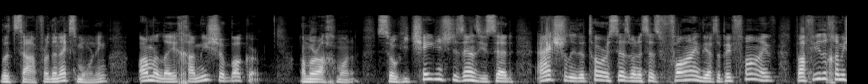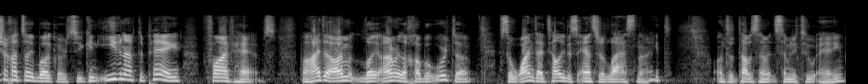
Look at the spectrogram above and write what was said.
For the next morning. Amarle Chamisha Bakar. Amarachmana. So he changed his answer. He said, actually, the Torah says when it says five, you have to pay five. So you can even have to pay five halves. So why did I tell you this answer last night? Until the top of 72a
